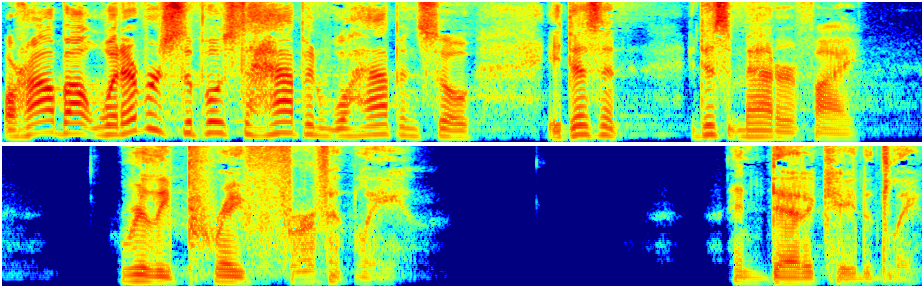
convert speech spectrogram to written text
Or how about whatever's supposed to happen will happen, so it doesn't, it doesn't matter if I really pray fervently and dedicatedly.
